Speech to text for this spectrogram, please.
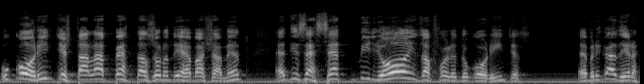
O Corinthians está lá perto da zona de rebaixamento, é 17 milhões a folha do Corinthians. É brincadeira.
